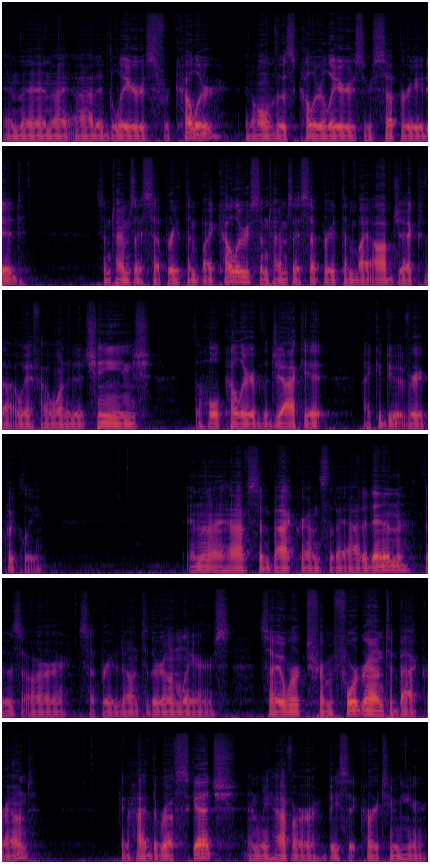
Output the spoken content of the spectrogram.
And then I added layers for color, and all of those color layers are separated. Sometimes I separate them by color, sometimes I separate them by object. That way if I wanted to change the whole color of the jacket, I could do it very quickly. And then I have some backgrounds that I added in. Those are separated onto their own layers. So I worked from foreground to background. I can hide the rough sketch, and we have our basic cartoon here.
